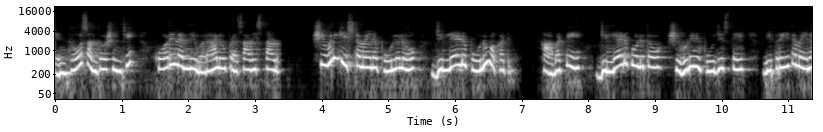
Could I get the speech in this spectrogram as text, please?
ఎంతో సంతోషించి కోరినన్ని వరాలు ప్రసాదిస్తాడు. శివునికి ఇష్టమైన పూలలో జిల్లేడు పూలు ఒకటి. కాబట్టి జిల్లేడు పూలతో శివుడిని పూజిస్తే విపరీతమైన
